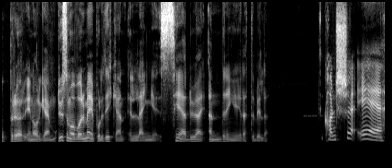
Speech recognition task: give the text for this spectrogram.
opprør i Norge. Du som har vært med i politikken lenge, ser du en endring i dette bildet? Kanskje er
